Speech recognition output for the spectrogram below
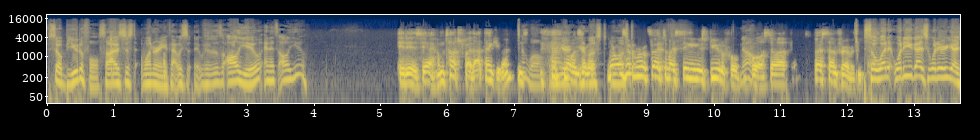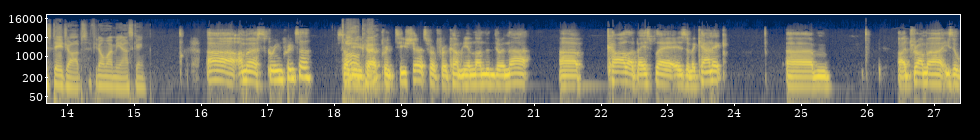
so beautiful. So I was just wondering if that was it was all you and it's all you. It is, yeah. I'm touched by that. Thank you, man. Oh, well, well, you're, no one's, you're ever, most, no one's most- ever referred to my singing as beautiful No. before, so uh, first time for everything. So what what are you guys what are your guys day jobs if you don't mind me asking? Uh, I'm a screen printer, so Oh, I do okay. uh, print T-shirts for, for a company in London doing that. Uh, Carl, our bass player, is a mechanic. Um, our drummer, he's a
